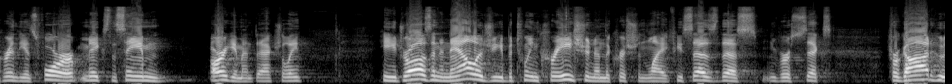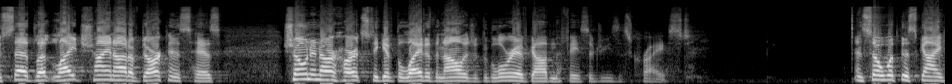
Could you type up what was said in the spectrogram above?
Corinthians 4 makes the same argument, actually. He draws an analogy between creation and the Christian life. He says this in verse 6 For God, who said, Let light shine out of darkness, has shone in our hearts to give the light of the knowledge of the glory of God in the face of Jesus Christ. And so, what this guy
